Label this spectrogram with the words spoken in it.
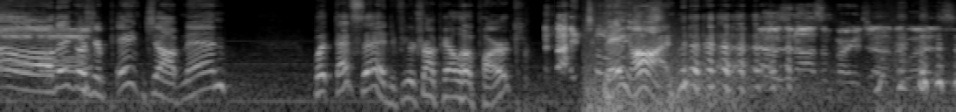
Oh, there goes your paint job, man. But that said, if you're trying to parallel park, I totally bang just- on. That was an awesome parking job. It was.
